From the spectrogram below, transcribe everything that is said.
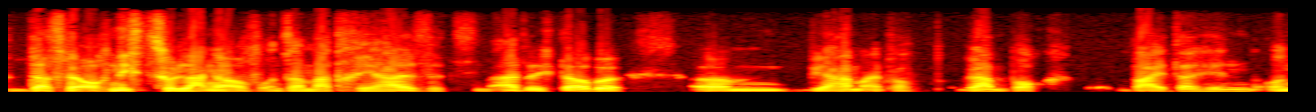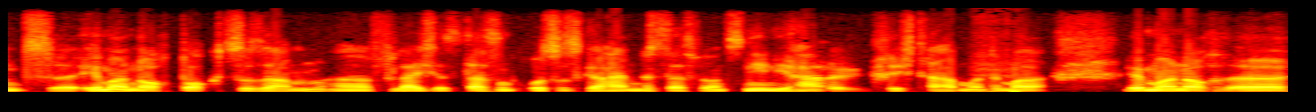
dass wir auch nicht zu lange auf unser Material sitzen. Also ich glaube, ähm, wir haben einfach, wir haben Bock weiterhin und äh, immer noch Bock zusammen. Äh, vielleicht ist das ein großes Geheimnis, dass wir uns nie in die Haare gekriegt haben und immer, immer noch äh,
